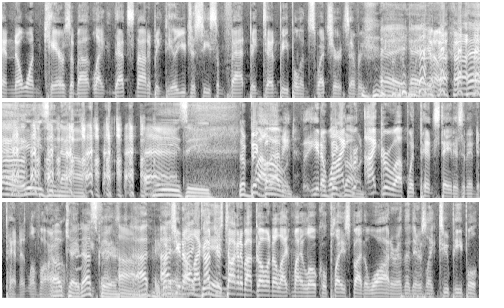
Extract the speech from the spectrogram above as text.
And no one cares about like that's not a big deal. You just see some fat Big Ten people in sweatshirts every. Hey, hey, You know, hey, easy now. easy. They're big well, I boned. mean, you know, well, I big grew. I grew up with Penn State as an independent, Lavar. Okay, that's you guys- fair. I, But I- you know, I like I'm just talking about going to like my local place by the water, and then there's like two people.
